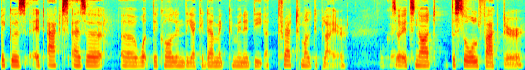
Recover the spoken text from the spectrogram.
because it acts as a uh, what they call in the academic community a threat multiplier. Okay. So it's not the sole factor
